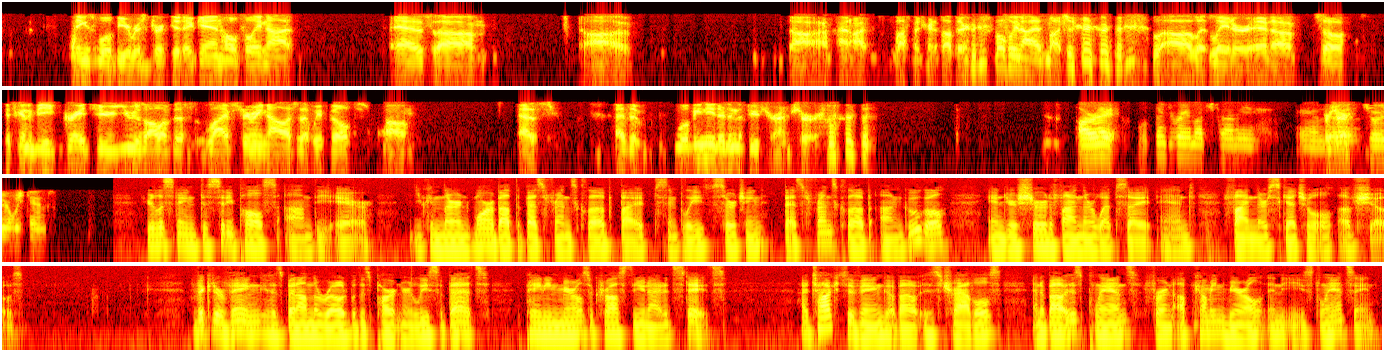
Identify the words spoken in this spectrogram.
things will be restricted again. Hopefully not as um uh uh, I, I lost my train of thought there. Hopefully not as much uh, later, and uh, so it's going to be great to use all of this live streaming knowledge that we've built um, as as it will be needed in the future, I'm sure. all right. Well, thank you very much, Tommy, and sure. uh, enjoy your weekend. You're listening to City Pulse on the air. You can learn more about the Best Friends Club by simply searching Best Friends Club on Google and you're sure to find their website and find their schedule of shows. Victor Ving has been on the road with his partner Lisa Beggs, painting murals across the United States. I talked to Ving about his travels and about his plans for an upcoming mural in East Lansing.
